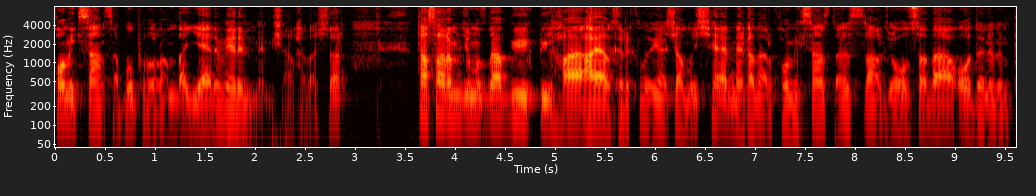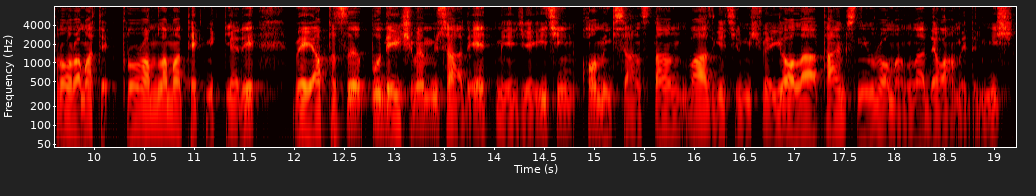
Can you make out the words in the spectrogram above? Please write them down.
Comic Sans'a bu programda yer verilmemiş arkadaşlar. Tasarımcımız da büyük bir hay- hayal kırıklığı yaşamış. Her ne kadar Comic Sans'ta ısrarcı olsa da o dönemin programa te- programlama teknikleri ve yapısı bu değişime müsaade etmeyeceği için Comic Sans'tan vazgeçilmiş ve yola Times New Roman'la devam edilmiş.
